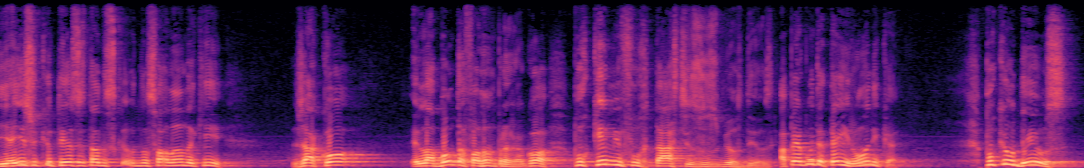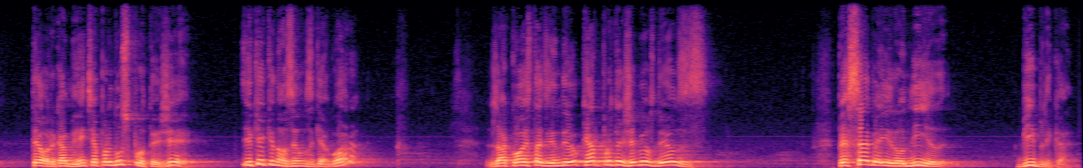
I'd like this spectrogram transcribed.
E é isso que o texto está nos, nos falando aqui. Jacó, Labão está falando para Jacó: por que me furtastes os meus deuses? A pergunta é até irônica. Porque o Deus, teoricamente, é para nos proteger. E o que, é que nós vemos aqui agora? Jacó está dizendo: eu quero proteger meus deuses. Percebe a ironia bíblica?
